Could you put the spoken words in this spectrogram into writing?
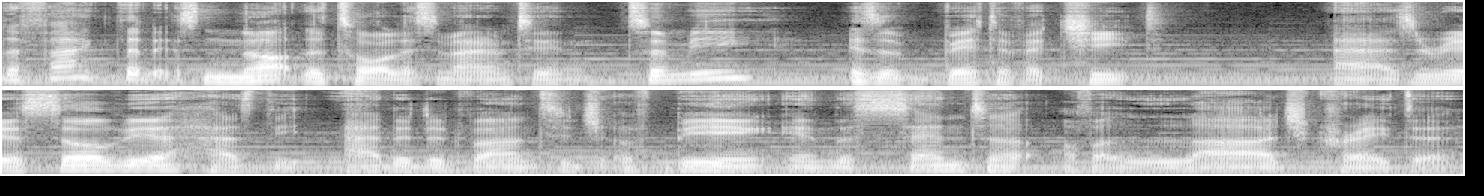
The fact that it's not the tallest mountain, to me, is a bit of a cheat, as Rheasilvia has the added advantage of being in the center of a large crater,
